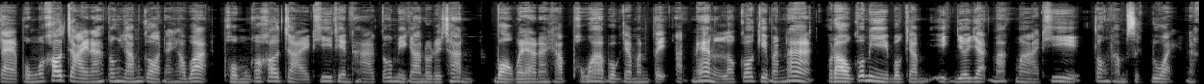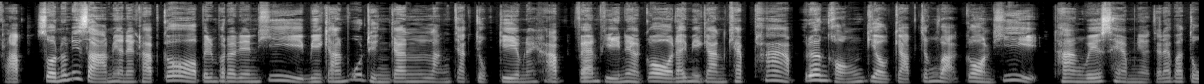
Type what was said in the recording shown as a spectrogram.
แต่ผมก็เข้าใจนะต้องย้ำก่อนนะครับว่า ผมก็เข้าใจที่เทนฮากต้องมีการโรเ t ชันบอกไปแล้วนะครับ เพราะว่าโปรแกรมมันเตะอัดแน่น แล้วก็เกมมันหน้า เราก็มีโปรแกรมอีกเยอะแยะมากมายที่ต้องทำศึกด้วยนะครับ ส่วนเรื่องที่3เนี่ยนะครับก็เป็นประเด็นที่มีการพูดถึงกันหลังจากจบเกมนะครับ แฟนผีเนี่ยก็ได้มีการแคปภาพเรื่องของเกี่ยวกับจังหวะก่อนที่ทางเวสแฮมเนี่ยจะได้ประตู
